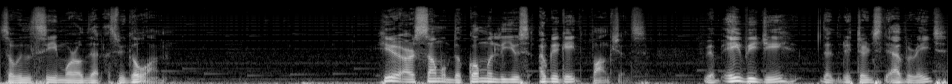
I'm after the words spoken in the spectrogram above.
So we'll see more of that as we go on. Here are some of the commonly used aggregate functions. We have AVG that returns the average.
